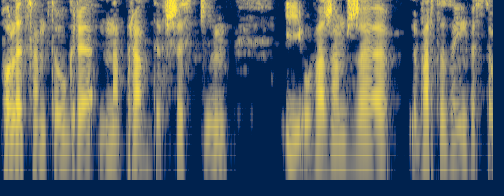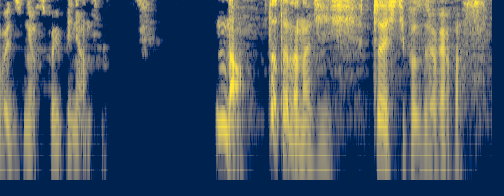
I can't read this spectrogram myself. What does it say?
polecam tą grę naprawdę wszystkim i uważam, że warto zainwestować w nią swoje pieniądze. No, to tyle na dziś. Cześć i pozdrawiam Was.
